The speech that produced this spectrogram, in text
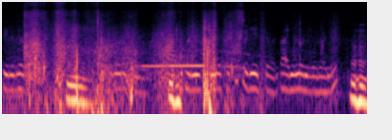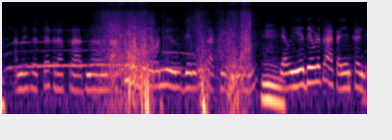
తెలియదు కదా. పెళ్ళి చేసేవాడు. టైంలో ఉండిపోదండి అమ్మేసి వస్తే అక్కడ ప్రార్థన అసలు డబ్బులు మేము. దేవుడికి ప్రార్థన ఏ దేవుడైతే ఆ టైంకండి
